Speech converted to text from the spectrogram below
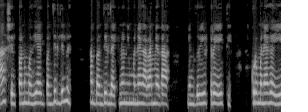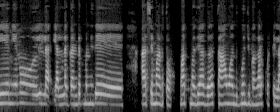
ಆ, ಶಿಲ್ಪನು ಮದ್ವೆ ಆಗಿ ಬಂದಿರ್ಲಿಲ್ಲ ಬಂದಿಲ್ಲ ಆಕಿನೂ ನಿಮ್ ಮನ್ಯಾಗ ಆರಾಮ ಅದ. ನಿಮ್ದು ಇಟ್ರೆ ಐತಿ. ಕುರು ಮನ್ಯಾಗ ಏನೇನು ಇಲ್ಲ. ಎಲ್ಲ ಗಂಡದ ಮನೆಗೆ ಆಸೆ ಮಾಡ್ತಾವ್. ಮತ್ ಮದ್ಯಾಗ ತಾವ್ ಒಂದ್ ಗುಂಜಿ ಬಂಗಾರ ಕೊಟ್ಟಿಲ್ಲ.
